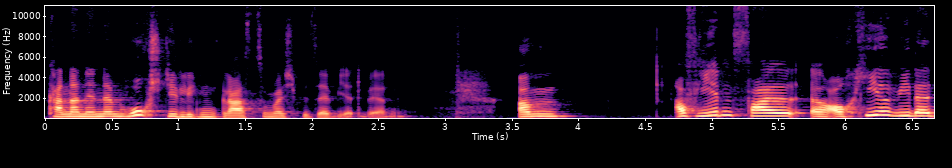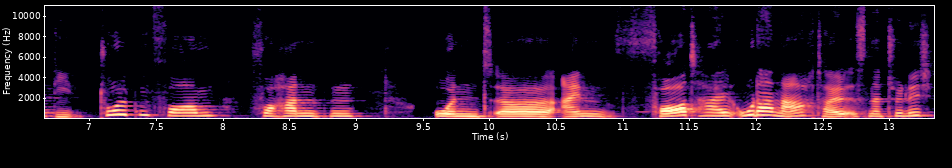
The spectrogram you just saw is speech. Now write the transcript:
kann dann in einem hochstieligen Glas zum Beispiel serviert werden. Ähm, auf jeden Fall äh, auch hier wieder die Tulpenform vorhanden und äh, ein Vorteil oder Nachteil ist natürlich,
